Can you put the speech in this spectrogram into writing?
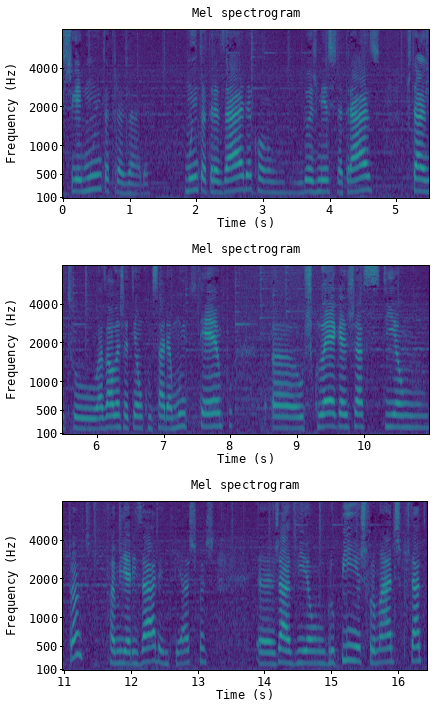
cheguei muito atrasada. Muito atrasada, com dois meses de atraso. Portanto, as aulas já tinham começado há muito tempo, uh, os colegas já se tinham, pronto, familiarizado, entre aspas, uh, já haviam grupinhos formados, portanto,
